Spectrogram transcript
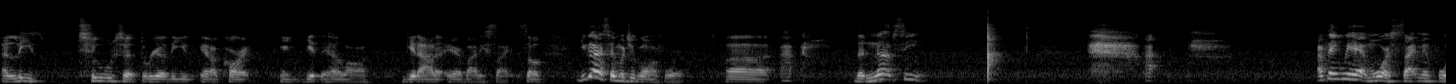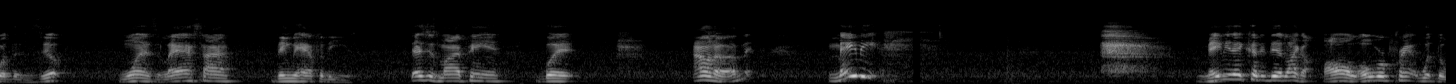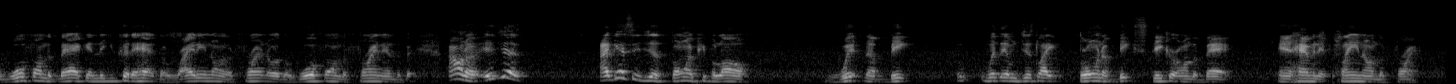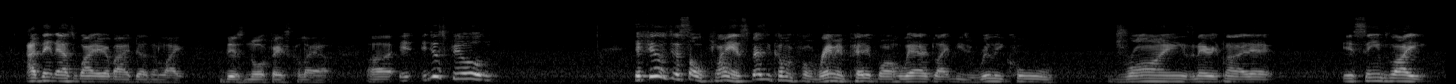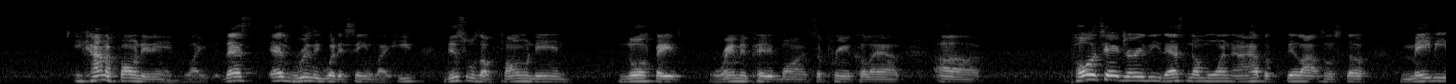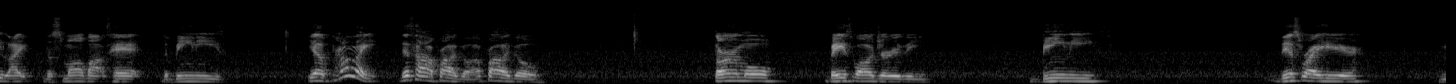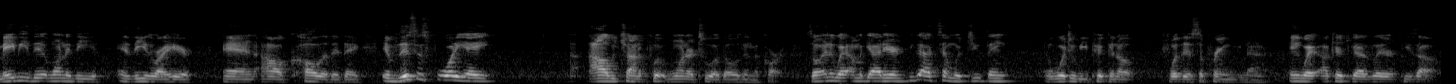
at least two to three of these in a cart and get the hell on get out of everybody's sight. So you guys say what you're going for. Uh, I, the Nuptse, I, I think we had more excitement for the zip ones last time than we had for these. That's just my opinion, but I don't know. Maybe maybe they could have did like an all over print with the wolf on the back and then you could have had the writing on the front or the wolf on the front and the back. I don't know. It's just I guess it's just throwing people off with the big with them just like throwing a big sticker on the back and having it plain on the front. I think that's why everybody doesn't like this North Face collab. Uh, it, it just feels it feels just so plain, especially coming from Raymond Pettibon who has like these really cool drawings and everything like that it seems like he kind of phoned it in. Like that's that's really what it seems like. He this was a phoned in North Face Raymond Pettibon Supreme collab. Uh, Polar jersey, that's number one. And I have to fill out some stuff. Maybe like the small box hat, the beanies. Yeah, probably that's how I probably go. I probably go thermal baseball jersey, beanies. This right here, maybe the, one of these and these right here, and I'll call it a day. If this is 48, I'll be trying to put one or two of those in the cart. So anyway, I'm gonna get out here. You guys tell me what you think and what you'll be picking up for this Supreme Week 9. Anyway, I'll catch you guys later. Peace out.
